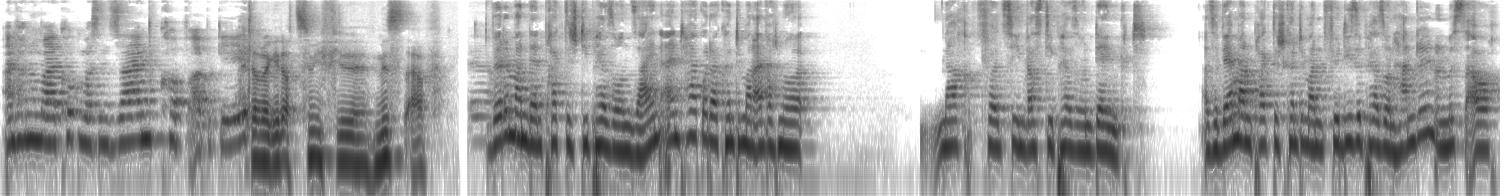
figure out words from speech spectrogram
Einfach nur mal gucken, was in seinem Kopf abgeht. Ich glaube, da geht auch ziemlich viel Mist ab. Würde man denn praktisch die Person sein einen Tag oder könnte man einfach nur nachvollziehen, was die Person denkt? Also wäre man praktisch, könnte man für diese Person handeln und müsste auch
